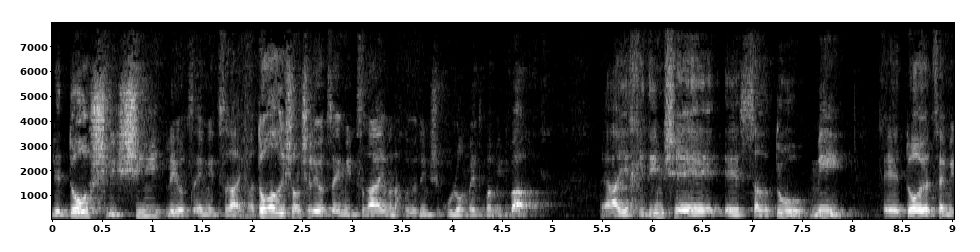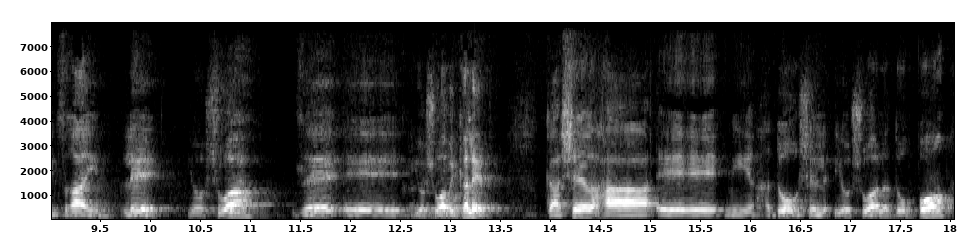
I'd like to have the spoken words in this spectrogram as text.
לדור שלישי ליוצאי מצרים. הדור הראשון של יוצאי מצרים, אנחנו יודעים שכולו מת במדבר. היחידים ששרדו מדור יוצאי מצרים ליהושע, זה אה, יהושע וכלב. כאשר אה, מהדור של יהושע לדור פה,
